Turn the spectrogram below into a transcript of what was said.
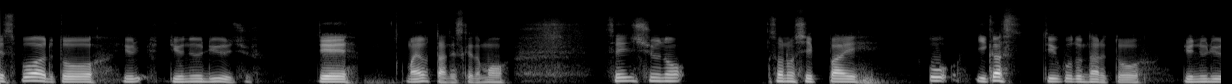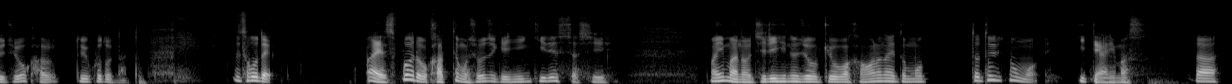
エスポワールとリュヌ・リュージュで迷ったんですけども、先週のその失敗を生かすっていうことになると、リュヌ・リュージュを買うということになった。でそこで、まあ、エスポワールを買っても正直人気でしたし、まあ、今の自利品の状況は変わらないと思ったというのも一点あります。ただ、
